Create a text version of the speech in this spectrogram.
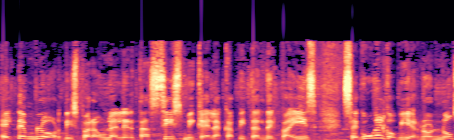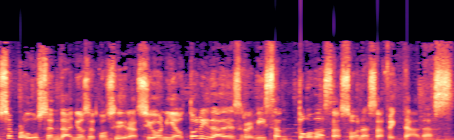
El temblor dispara una alerta sísmica en la capital del país. Según el gobierno, no se producen daños de consideración y autoridades revisan todas las zonas afectadas.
